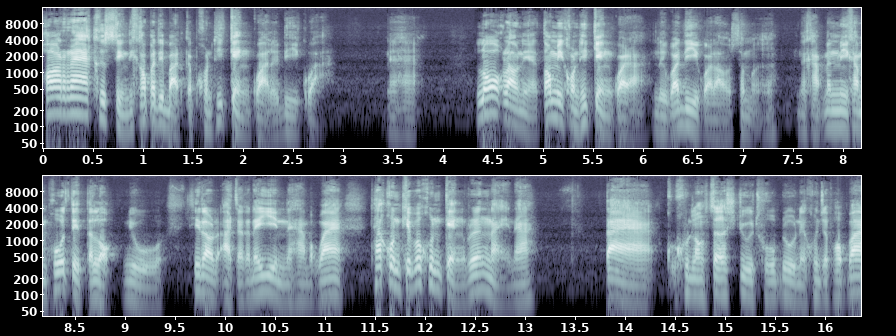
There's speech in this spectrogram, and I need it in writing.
ข้อแรกคือสิ่งที่เขาปฏิบัติกับคนที่เก่งกว่าหรือดีกว่านะฮะโลกเราเนี่ยต้องมีคนที่เก่งกว่า หรือว่าดีกว่าเราเสมอนะครับมันมีคำพูดติดตลกอยู่ที่เราอาจจะได้ยินนะฮะบอกว่าถ้าคุณคิดว่าคุณเก่งเรื่องไหนนะ แต่คุณลอง search YouTube ดูเนี่ยคุณจะพบว่า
